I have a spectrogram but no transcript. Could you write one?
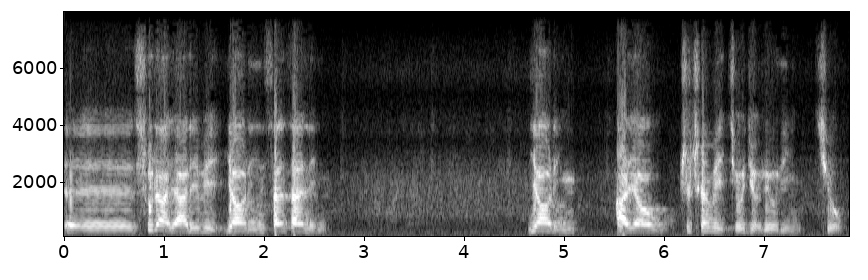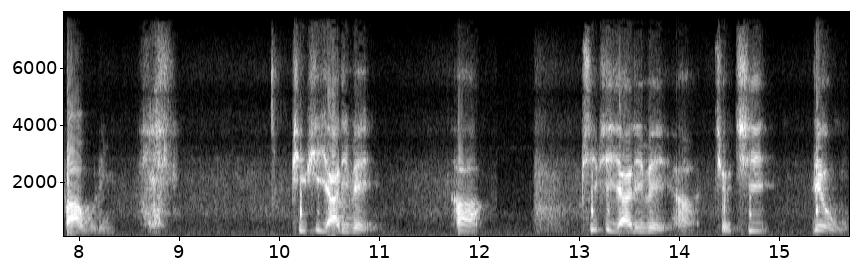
呃，塑料压力位幺零三三零幺零二幺五，支撑位九九六零九八五零。PP 压力位啊，PP 压力位啊，九七六五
